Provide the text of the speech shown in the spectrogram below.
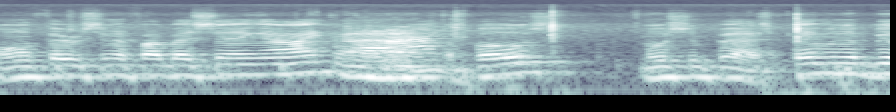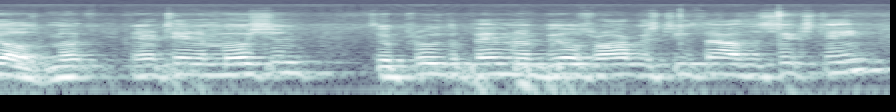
All in favor signify by saying aye. Aye. Opposed? Motion passed. Payment of bills, mo- entertain a motion to approve the payment of bills for August two thousand sixteen.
